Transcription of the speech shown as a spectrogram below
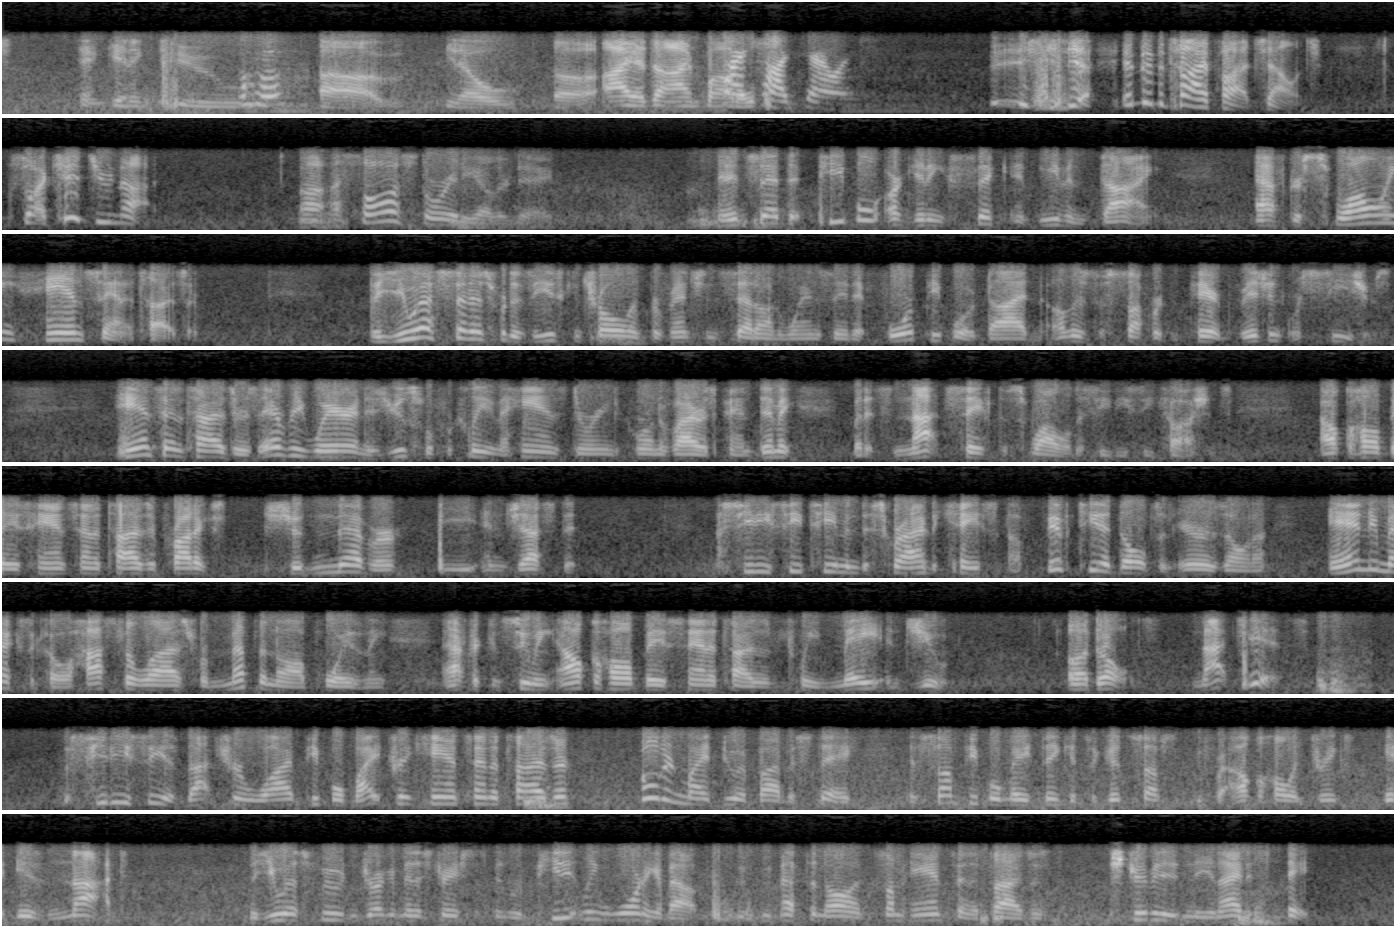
and getting to Mhm. uh, you know uh, iodine bottles. Tide Pod challenge. yeah, and then the Tide Pod challenge. So I kid you not. Uh, I saw a story the other day, and it said that people are getting sick and even dying after swallowing hand sanitizer. The U.S. Centers for Disease Control and Prevention said on Wednesday that four people have died and others have suffered impaired vision or seizures. Hand sanitizer is everywhere and is useful for cleaning the hands during the coronavirus pandemic, but it's not safe to swallow, the CDC cautions. Alcohol based hand sanitizer products should never be ingested. A CDC team described a case of 15 adults in Arizona and New Mexico hospitalized for methanol poisoning after consuming alcohol based sanitizers between May and June. Adults, not kids. The CDC is not sure why people might drink hand sanitizer. Children might do it by mistake, and some people may think it's a good substitute for alcoholic drinks. It is not. The U.S. Food and Drug Administration has been repeatedly warning about methanol in some hand sanitizers distributed in the United States.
